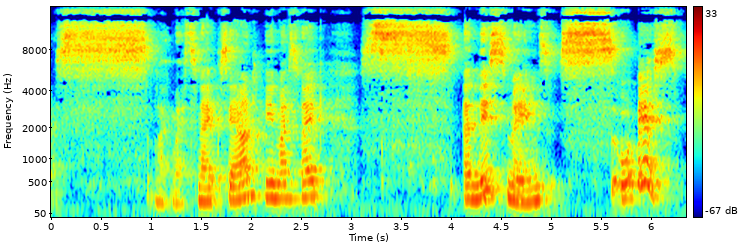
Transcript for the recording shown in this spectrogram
S, like my snake sound. Hear my snake? S, and this means S or S.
